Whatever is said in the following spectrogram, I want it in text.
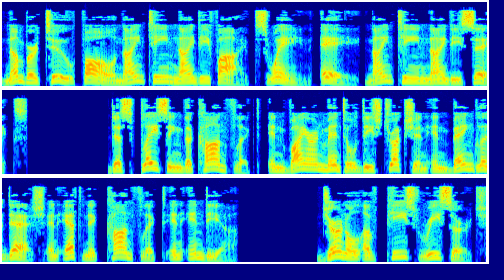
Number 2, Fall 1995. Swain, A. 1996. Displacing the Conflict, Environmental Destruction in Bangladesh and Ethnic Conflict in India. Journal of Peace Research.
